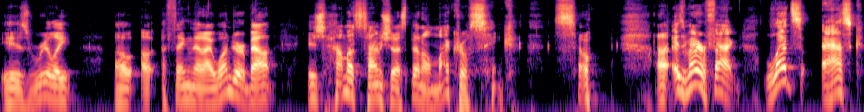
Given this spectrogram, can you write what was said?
is really a, a thing that I wonder about is how much time should I spend on microsync? so, uh, as a matter of fact, let's ask.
